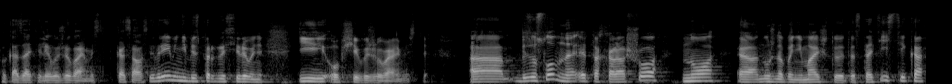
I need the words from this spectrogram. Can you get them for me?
показателей выживаемости. Это касалось и времени без прогрессирования, и общей выживаемости. А, безусловно, это хорошо, но э, нужно понимать, что это статистика,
